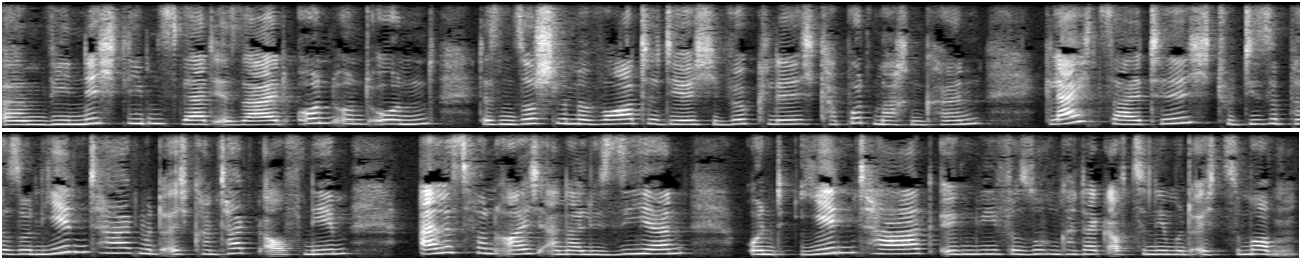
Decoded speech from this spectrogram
ähm, wie nicht liebenswert ihr seid und, und, und. Das sind so schlimme Worte, die euch wirklich kaputt machen können. Gleichzeitig tut diese Person jeden Tag mit euch Kontakt aufnehmen, alles von euch analysieren und jeden Tag irgendwie versuchen, Kontakt aufzunehmen und euch zu mobben.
